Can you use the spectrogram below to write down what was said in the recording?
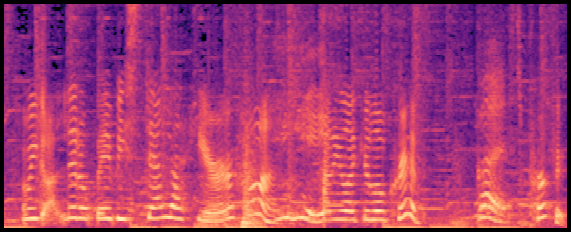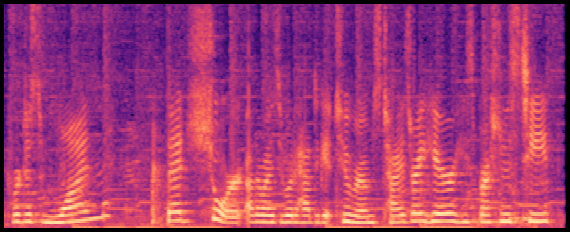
And we got little baby Stella here. Huh? How do you like your little crib? Good. It's Perfect. We're just one bed short. Otherwise, we would have had to get two rooms. Ty's right here. He's brushing his teeth.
